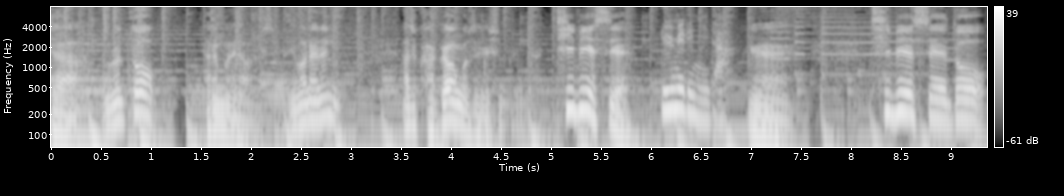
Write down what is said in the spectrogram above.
자, 오늘은 또 다른 분이 나오셨습니다. 이번에는 아주 가까운 곳에 계신 분입니다. TBS에. 류밀입니다. 예. TBS에도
